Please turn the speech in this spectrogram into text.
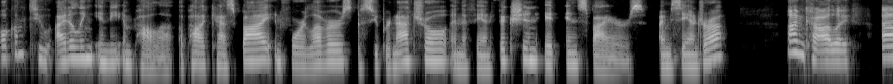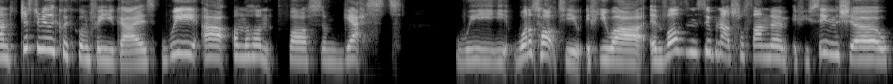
Welcome to Idling in the Impala, a podcast by and for lovers of supernatural and the fan fiction it inspires. I'm Sandra. I'm Carly. And just a really quick one for you guys. We are on the hunt for some guests. We want to talk to you if you are involved in the supernatural fandom, if you've seen the show,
